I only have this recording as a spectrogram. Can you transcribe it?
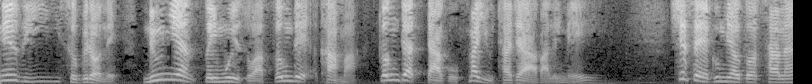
နှင်းစီဆိုပြီးတော့လေနူးညံ့သိမ်မွေ့စွာသုံးတဲ့အခါမှာသုံးတတ်တာကိုမှတ်ယူထားကြရပါလိမ့်မယ်80ခုမြောက်သောဆာလံ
